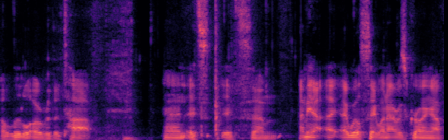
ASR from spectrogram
a little over the top. And it's it's um, I mean I, I will say when I was growing up,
